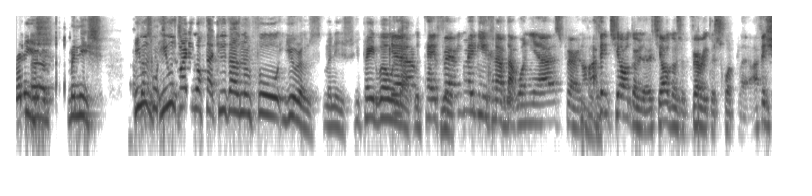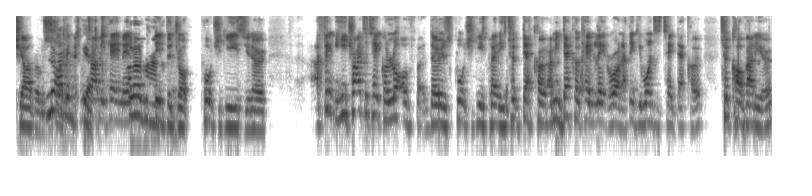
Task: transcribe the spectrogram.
Maniche. uh, Maniche. He That's was he was riding off that 2004 Euros, Maniche. He played well in that. With, okay, fair. Maybe you can have that one. Yeah, that's fair enough. I think Tiago though, Tiago's a very good squad player. I think Tiago was No, I solid. mean, every yeah. time he came in, he did the job. Portuguese, you know. I think he tried to take a lot of those Portuguese players. He took Deco. I mean, Deco came later on. I think he wanted to take Deco. Took Carvalho.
